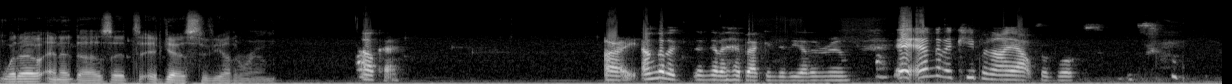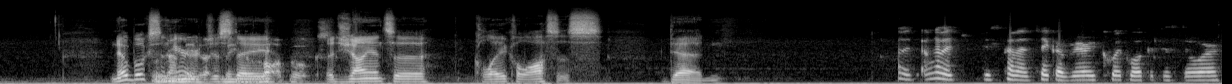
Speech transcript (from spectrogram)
Widow, and it does. It it goes to the other room. Okay. All right, I'm gonna I'm gonna head back into the other room. And I'm gonna keep an eye out for books. No books We're in here. need, just a a lot of books. a giant uh, clay colossus, dead. I'm gonna, I'm gonna just kind of take a very quick look at this door.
